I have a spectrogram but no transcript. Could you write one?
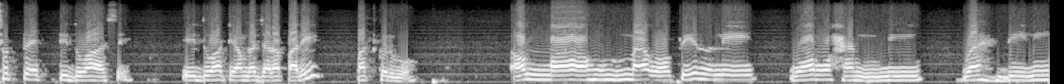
ছোট্ট একটি দোয়া আছে। এই দোয়াটি আমরা যারা পারি পাঠ করব। আল্লাহুম্মা গফিরলি ওয়ারহামনি ওয়াহদিনি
